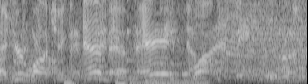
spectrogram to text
and you're watching MMA Plus.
